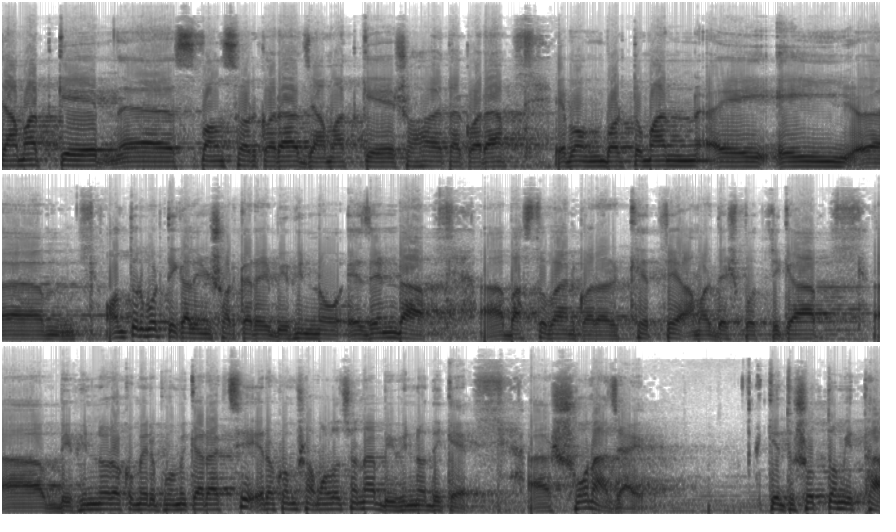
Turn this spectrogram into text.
জামাতকে স্পন্সর করা, জামাতকে সহায়তা করা এবং বর্তমান এই এই অন্তর্বর্তীকালীন সরকারের বিভিন্ন এজেন্ডা বাস্তবায়ন করার ক্ষেত্রে আমার দেশ পত্রিকা বিভিন্ন রকমের ভূমিকা রাখছে। এরকম সমালোচনা বিভিন্ন দিকে শোনা যায়। কিন্তু সত্য মিথ্যা,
